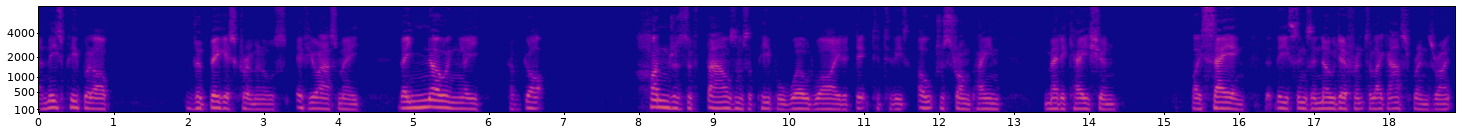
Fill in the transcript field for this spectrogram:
and these people are the biggest criminals, if you ask me. They knowingly have got hundreds of thousands of people worldwide addicted to these ultra strong pain medication by saying that these things are no different to like aspirins, right?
